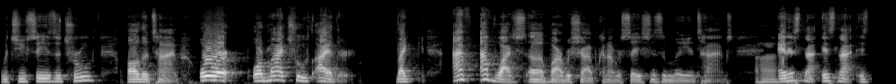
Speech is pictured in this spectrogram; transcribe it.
which you see as the truth, all the time, or or my truth either. Like I've I've watched uh, barbershop conversations a million times, uh-huh. and it's not it's not it's,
